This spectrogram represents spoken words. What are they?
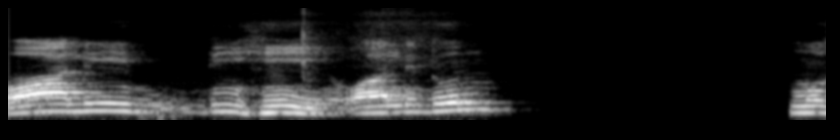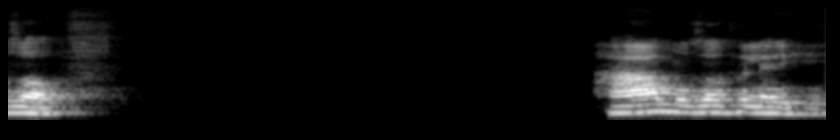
ওয়ালিদিহি, ওয়ালিদুন মুজফ। হা, মুজফ ইলাইহি।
